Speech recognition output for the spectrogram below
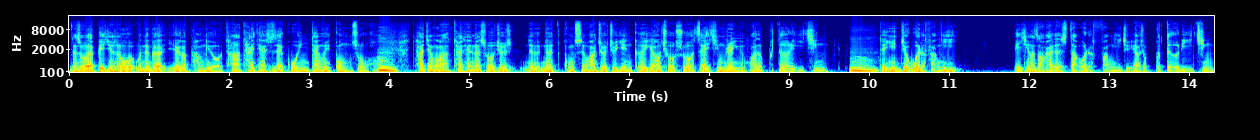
但是我在北京的时候，我我那个有一个朋友，他太太是在国营单位工作哈，嗯、他讲话太太那时候就是那个那个公司的话就就严格要求所有在京人员的话都不得离京，嗯，等于就为了防疫。北京要召开二十大，为了防疫就要求不得离京。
